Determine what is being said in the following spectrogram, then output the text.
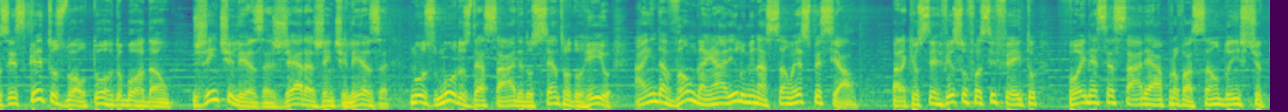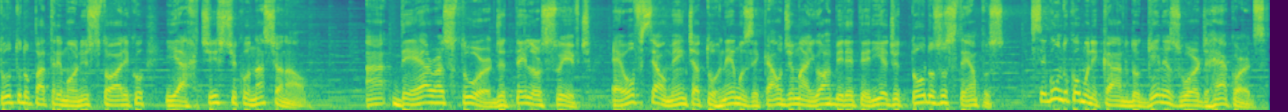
Os escritos do autor do bordão Gentileza gera gentileza nos muros dessa área do centro do Rio ainda vão ganhar iluminação especial. Para que o serviço fosse feito, foi necessária a aprovação do Instituto do Patrimônio Histórico e Artístico Nacional. A The Eras Tour de Taylor Swift é oficialmente a turnê musical de maior bilheteria de todos os tempos. Segundo o comunicado do Guinness World Records,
